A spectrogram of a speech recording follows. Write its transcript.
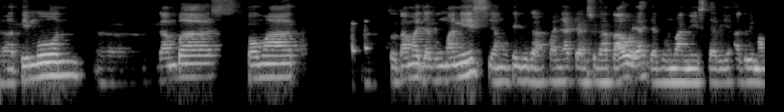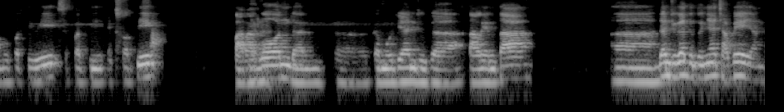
uh, timun, uh, gambas, tomat, terutama jagung manis yang mungkin juga banyak yang sudah tahu ya jagung manis dari Agri Mampu Pertiwi seperti eksotik, paragon dan uh, kemudian juga talenta Eh, dan juga tentunya cabai yang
